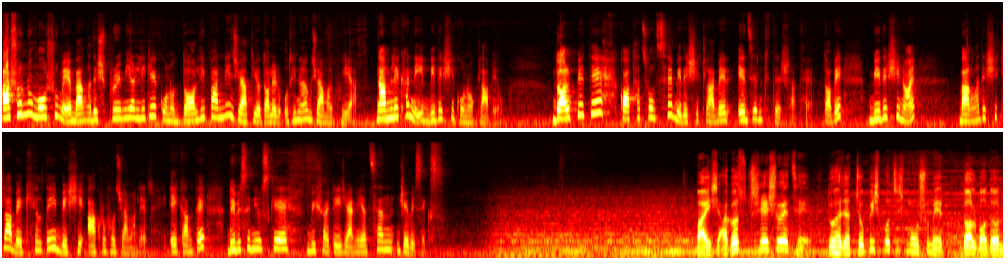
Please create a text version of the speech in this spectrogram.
আসন্ন মৌসুমে বাংলাদেশ প্রিমিয়ার লিগে কোনো দলই পাননি জাতীয় দলের অধিনায়ক জামাল ভুঁইয়া। নাম লেখা নেই বিদেশি কোনো ক্লাবেও। দল পেতে কথা চলছে বিদেশি ক্লাবের এজেন্টদের সাথে। তবে বিদেশি নয়, বাংলাদেশি ক্লাবে খেলতেই বেশি আগ্রহ জামালের। এই কান্তে ডিবিসি নিউজকে বিষয়টি জানিয়েছেন জেবি সিক্স বাইশ আগস্ট শেষ হয়েছে দু হাজার চব্বিশ পঁচিশ মৌসুমের দলবদল।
